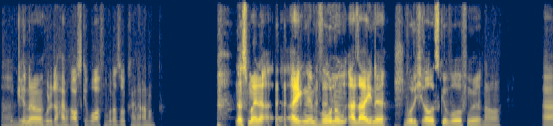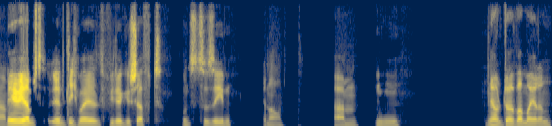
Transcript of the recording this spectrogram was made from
Äh, Genau. Wurde daheim rausgeworfen oder so, keine Ahnung. Aus meiner eigenen Wohnung alleine wurde ich rausgeworfen. Ja. Genau. Ähm, Nee, wir haben es endlich mal wieder geschafft, uns zu sehen. Genau. Ähm, Mhm. Ja, und da waren wir ja dann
